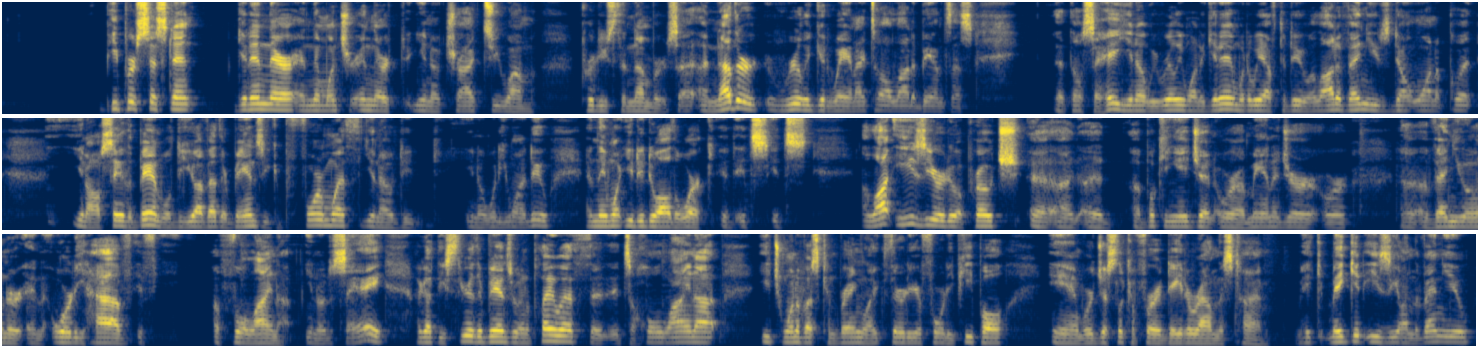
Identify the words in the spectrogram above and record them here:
be persistent, get in there, and then once you're in there, you know, try to um, produce the numbers. Uh, another really good way, and I tell a lot of bands this, that they'll say, hey, you know, we really want to get in. What do we have to do? A lot of venues don't want to put, you know, I'll say the band, well, do you have other bands you can perform with? You know, do you know what do you want to do? And they want you to do all the work. It, it's it's a lot easier to approach a, a, a booking agent or a manager or a venue owner and already have if a full lineup. You know, to say, hey, I got these three other bands we're going to play with. It's a whole lineup. Each one of us can bring like thirty or forty people, and we're just looking for a date around this time. Make it make it easy on the venue.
